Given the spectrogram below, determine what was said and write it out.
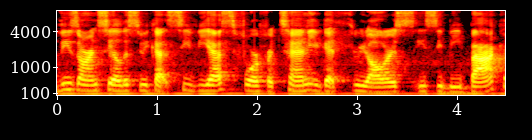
These are on sale this week at CVS, four for 10. You get $3 ECB back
